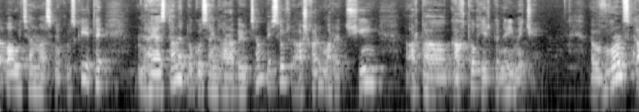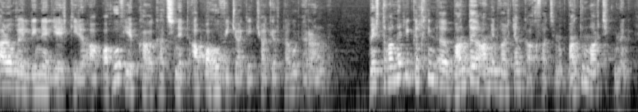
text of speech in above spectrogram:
ապահովության մասին է խոսքը, եթե Հայաստանը տոկոսային հարաբերությամբ այսօր աշխարհում առաջին արտագաղթող երկրների մեջ է։ Ոնց կարող է լինել երկիրը ապահով, երբ քաղաքացին այդ ապահով վիճակի ճակերտավոր հեռանում է։ Մեր տղաների գլխին բանտը ամեն վարքյան կախված է։ Մենք բանտում մարդիկ ունենք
